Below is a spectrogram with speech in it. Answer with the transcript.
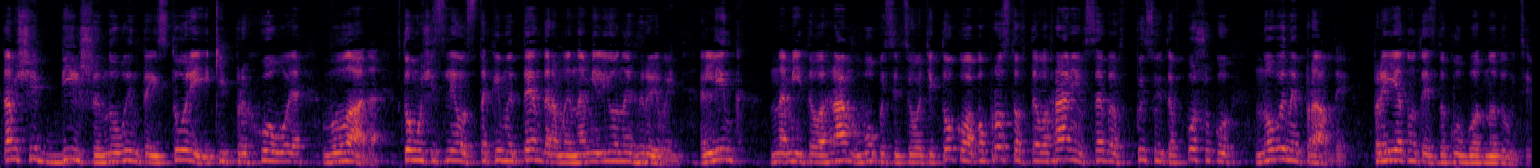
Там ще більше новин та історій, які приховує влада, в тому числі от з такими тендерами на мільйони гривень. Лінк на мій телеграм в описі цього тіктоку, або просто в телеграмі в себе вписуйте в пошуку новини правди. Приєднуйтесь до клубу однодумців.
